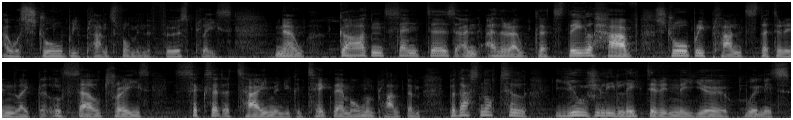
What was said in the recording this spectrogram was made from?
our strawberry plants from in the first place. Now, garden centres and other outlets, they'll have strawberry plants that are in like little cell trays, six at a time, and you can take them home and plant them. But that's not till usually later in the year when it's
